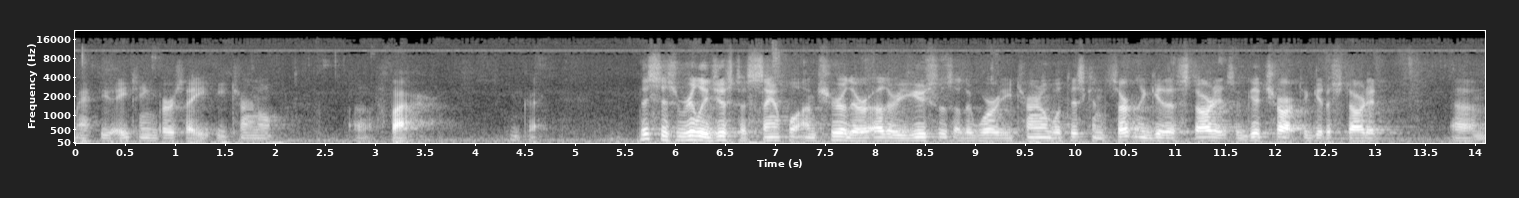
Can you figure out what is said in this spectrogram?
Matthew 18, verse 8, eternal uh, fire. Okay. This is really just a sample. I'm sure there are other uses of the word eternal, but this can certainly get us started. It's a good chart to get us started um,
